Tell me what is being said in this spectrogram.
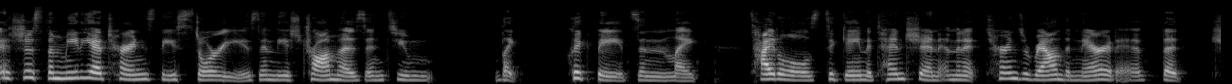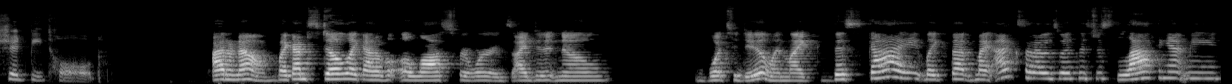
it's just the media turns these stories and these traumas into like clickbaits and like titles to gain attention and then it turns around the narrative that should be told. I don't know. Like i'm still like out of a loss for words. I didn't know what to do and like this guy like that my ex that i was with is just laughing at me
